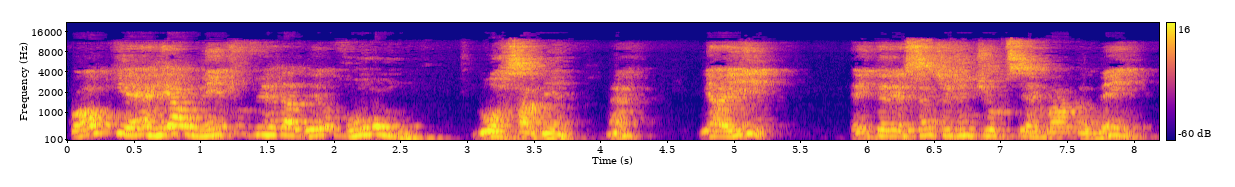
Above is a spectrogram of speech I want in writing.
qual que é realmente o verdadeiro rombo do orçamento. Né? E aí é interessante a gente observar também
